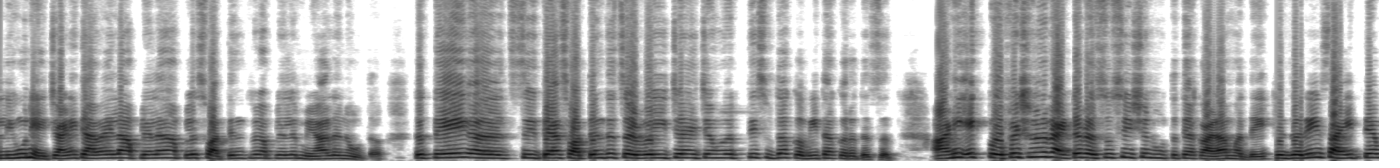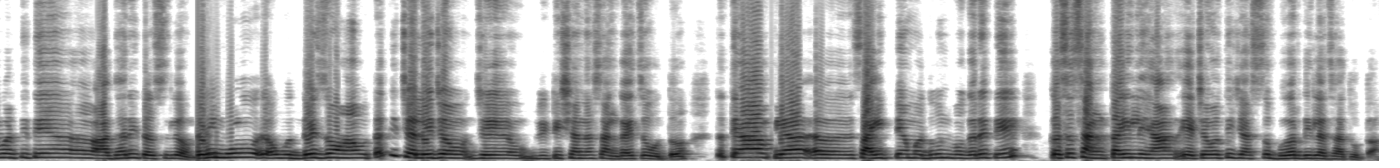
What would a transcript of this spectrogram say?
लिहून यायच्या आणि त्यावेळेला आपल्याला आपलं स्वातंत्र्य आपल्याला मिळालं नव्हतं. तर ते त्या स्वातंत्र्य चळवळीच्या ह्याच्यावरती सुद्धा कविता करत असत. आणि एक प्रोफेशनल रायटर असोसिएशन होतं त्या काळामध्ये. जरी साहित्यावरती ते आधारित असलं तरी मूळ उद्देश जो हा होता की चले जाओ जे ब्रिटिशांना सांगायचं होतं. तर त्या आपल्या साहित्यामधून वगैरे ते कसं सांगता येईल ह्या याच्यावरती जास्त भर दिला जात होता.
